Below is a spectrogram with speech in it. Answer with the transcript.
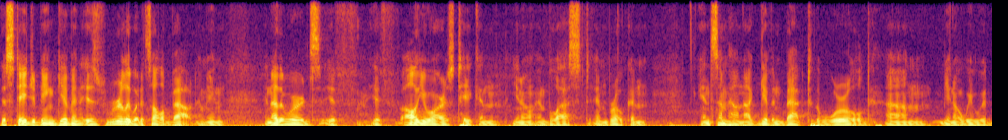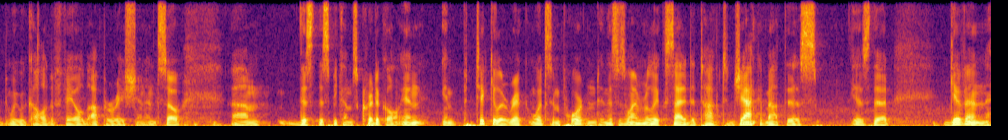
this stage of being given is really what it's all about. I mean in other words if if all you are is taken you know and blessed and broken and somehow not given back to the world um, you know we would we would call it a failed operation. And so um, this this becomes critical and in particular, Rick, what's important, and this is why I'm really excited to talk to Jack about this, is that given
